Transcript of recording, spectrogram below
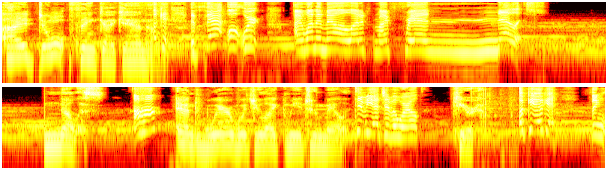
I don't think I can. Okay, if that won't work, I want to mail a letter to my friend Nellis. Nellis. Uh huh. And where would you like me to mail it? To the edge of the world. Kira. Okay, okay. Then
